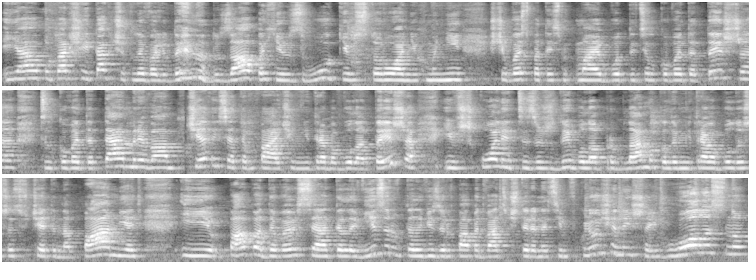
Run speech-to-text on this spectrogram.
Я, по-перше, і так чутлива людина до запахів, звуків сторонніх. Мені, щоб виспатись, має бути цілковита тиша, цілковита темрява. Вчитися тим паче мені треба була тиша, і в школі це завжди була проблема, коли мені треба було щось вчити на пам'ять. І папа дивився телевізор. Телевізор папи 24 на 7 включений, ще й голосно.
